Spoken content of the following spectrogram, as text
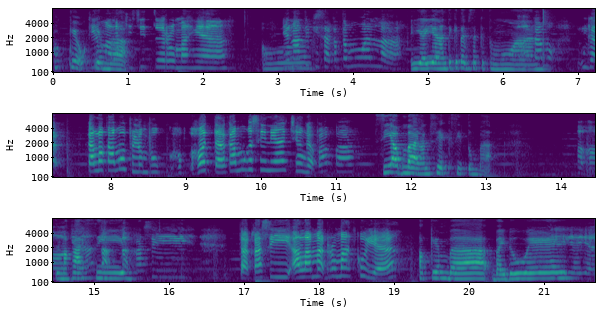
Oke, oke, dia malah Mbak. di situ rumahnya. Oh. Ya nanti bisa ketemuan lah. Iya, iya, nanti kita bisa ketemuan. kamu enggak kalau kamu belum book ho- hotel, kamu ke sini aja nggak apa-apa. Siap, Mbak. Nanti saya ke situ, Mbak. Ah, ah, Terima ya, kasih. Tak, tak kasih tak kasih alamat rumahku ya. Oke, Mbak. By the way, Iya iya.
